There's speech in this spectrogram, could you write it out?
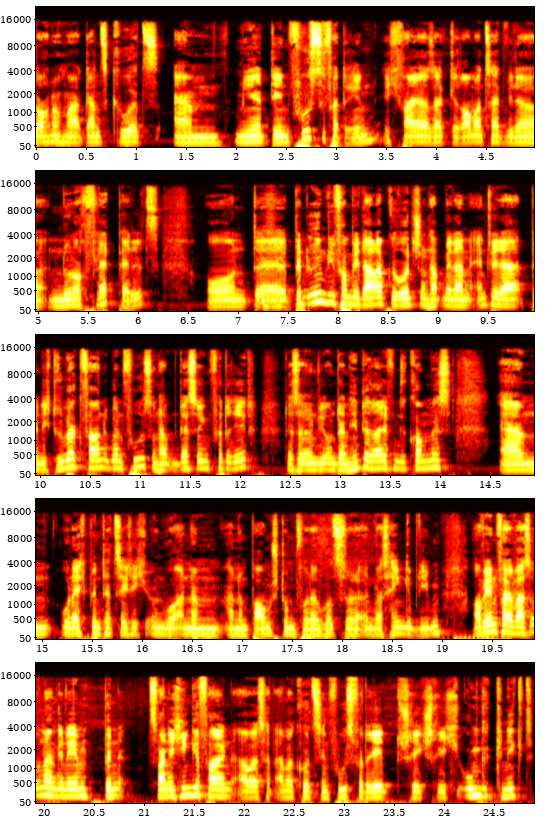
doch nochmal ganz kurz ähm, mir den Fuß zu verdrehen. Ich fahre ja seit geraumer Zeit wieder nur noch Flat Pedals und äh, bin irgendwie vom Pedal abgerutscht und habe mir dann entweder bin ich drüber gefahren über den Fuß und habe ihn deswegen verdreht, dass er irgendwie unter den Hinterreifen gekommen ist, ähm, oder ich bin tatsächlich irgendwo an einem, an einem Baumstumpf oder Wurzel oder irgendwas hängen geblieben. Auf jeden Fall war es unangenehm. Bin zwar nicht hingefallen, aber es hat einmal kurz den Fuß verdreht, schräg, schräg umgeknickt.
